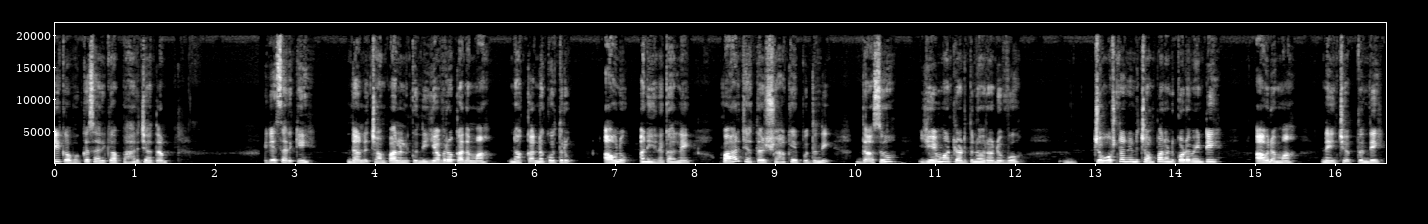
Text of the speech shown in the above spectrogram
ఇక ఒక్కసారిగా పారిజాతం. అడిగేసరికి నన్ను చంపాలనుకుంది ఎవరో కదమ్మా నా కన్న కూతురు. అవును అని వెనకాలనే పారిజాతం షాక్ అయిపోతుంది. దాసు ఏం మాట్లాడుతున్నావురా నువ్వు? జోష్న నిన్ను చంపాలనుకోవడం ఏంటి? అవునమ్మా నేను చెప్తుంది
